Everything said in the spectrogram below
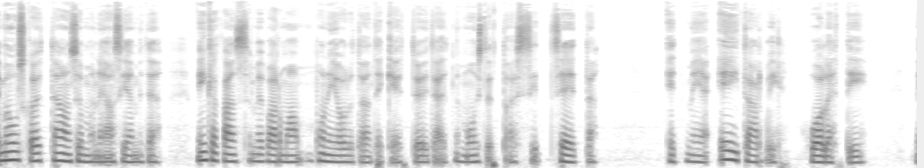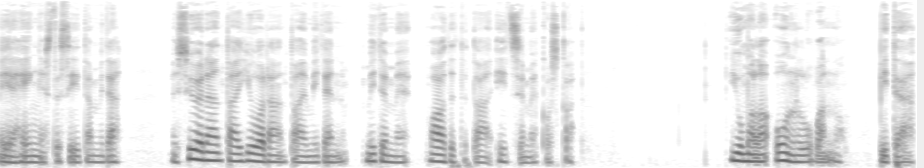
Ja mä uskon, että tämä on semmoinen asia, mitä, minkä kanssa me varmaan moni joudutaan tekemään töitä, että me muistettaisiin se, että, että meidän ei tarvi huolehtia meidän hengestä siitä, mitä me syödään tai juodaan tai miten, miten me vaatetetaan itsemme, koska Jumala on luvannut pitää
